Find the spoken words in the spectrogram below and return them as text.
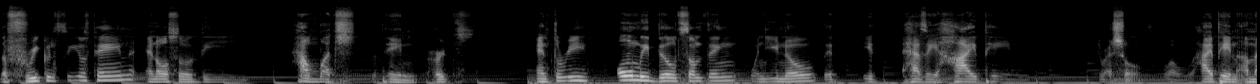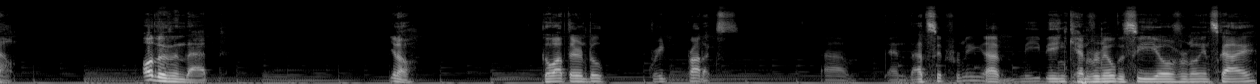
the frequency of pain and also the how much the pain hurts. And three, only build something when you know that it has a high pain threshold, well, high pain amount. Other than that, you know, go out there and build great products. Um, and that's it for me. Uh, me being Ken Vermeil, the CEO of Vermilion Sky,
